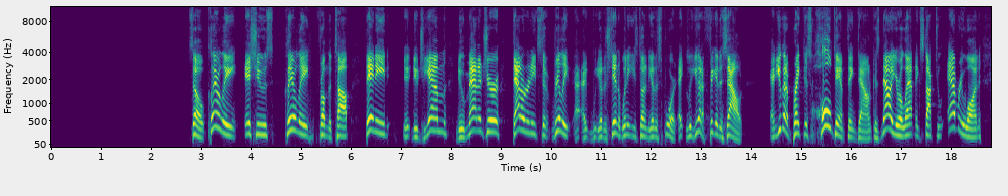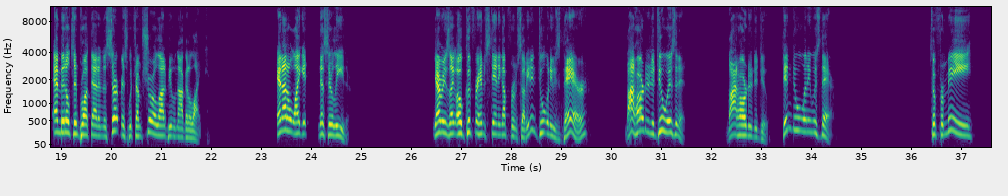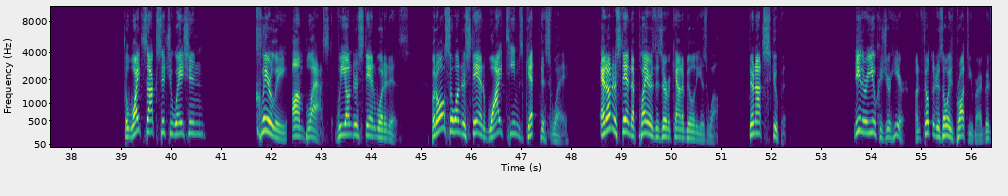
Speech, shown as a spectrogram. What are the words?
So clearly, issues clearly from the top. They need new, new GM, new manager. That owner needs to really. I, we understand the winning he's done in the other sport. Hey, you got to figure this out. And you got to break this whole damn thing down because now you're a laughing stock to everyone. And Middleton brought that in the surface, which I'm sure a lot of people are not going to like. And I don't like it necessarily either. Everybody's like, oh, good for him standing up for himself. He didn't do it when he was there. A lot harder to do, isn't it? A lot harder to do. Didn't do it when he was there. So for me, the White Sox situation clearly on blast. We understand what it is, but also understand why teams get this way and understand that players deserve accountability as well. They're not stupid. Neither are you because you're here. Unfiltered is always brought to you by a good.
